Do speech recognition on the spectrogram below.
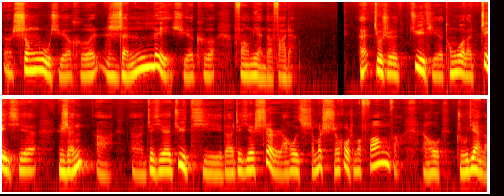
呃生物学和人类学科方面的发展，哎，就是具体的通过了这些。人啊，呃，这些具体的这些事儿，然后什么时候、什么方法，然后逐渐的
